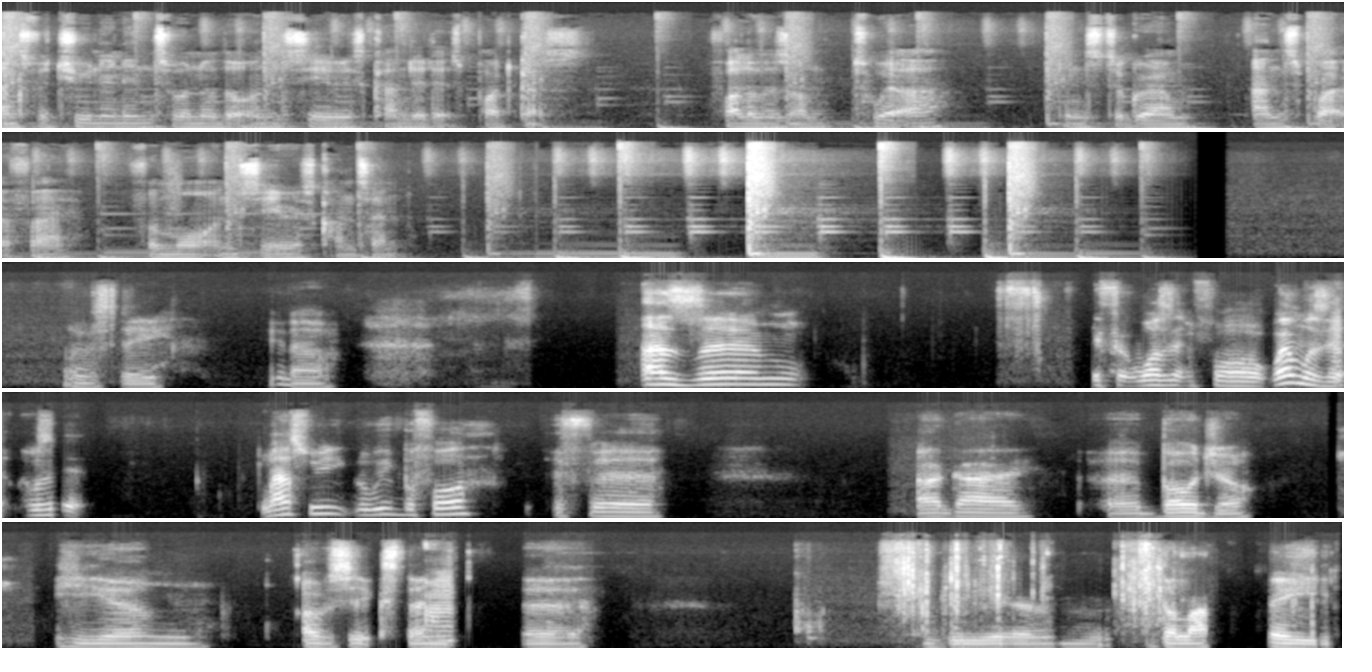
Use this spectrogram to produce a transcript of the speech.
Thanks for tuning in to another Unserious Candidates podcast. Follow us on Twitter, Instagram, and Spotify for more unserious content. Obviously, you know, as um, if it wasn't for when was it? Was it last week? The week before? If uh, our guy uh, Bojo, he um obviously extended uh, the um, the last phase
